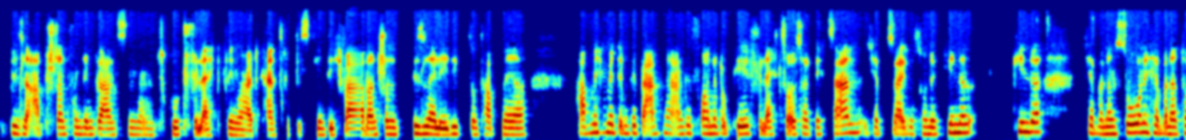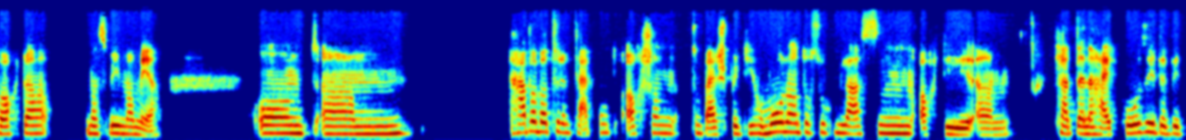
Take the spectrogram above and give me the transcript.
ein bisschen Abstand von dem Ganzen und gut, vielleicht kriegen wir halt kein drittes Kind. Ich war dann schon ein bisschen erledigt und habe mir habe mich mit dem Gedanken angefreundet, okay, vielleicht soll es halt nicht sein. Ich habe zwei gesunde Kinder, Kinder, ich habe einen Sohn, ich habe eine Tochter, was will man mehr? Und ähm, habe aber zu dem Zeitpunkt auch schon zum Beispiel die Hormone untersuchen lassen, auch die, ähm, ich hatte eine Heikose, da wird,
